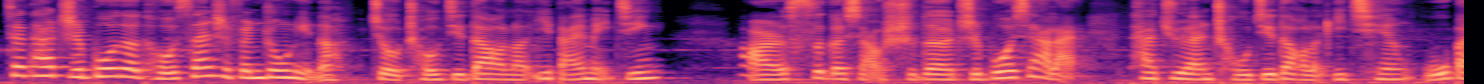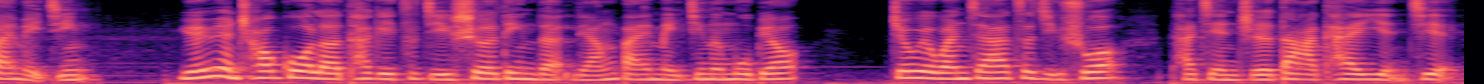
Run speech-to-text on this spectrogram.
在他直播的头三十分钟里呢，就筹集到了一百美金，而四个小时的直播下来，他居然筹集到了一千五百美金，远远超过了他给自己设定的两百美金的目标。这位玩家自己说，他简直大开眼界。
